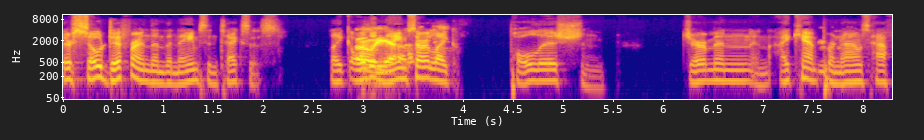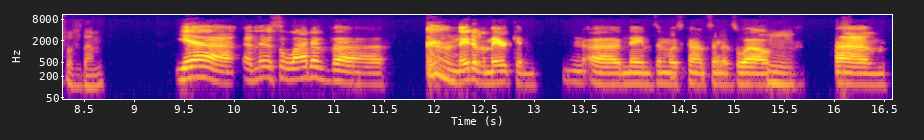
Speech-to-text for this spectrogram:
They're so different than the names in Texas. Like all Oh, the yeah. names are like Polish and German, and I can't Mhm. pronounce half of them. Yeah, and there's a lot of uh, Native American uh, names in Wisconsin as well. Mm, Um,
